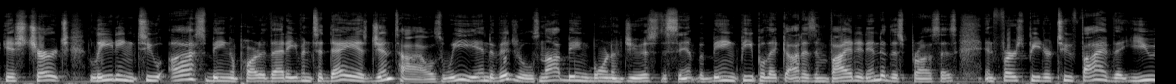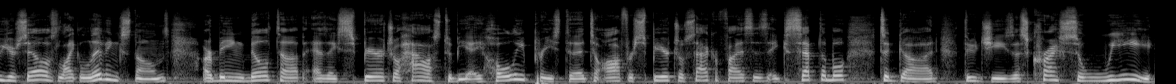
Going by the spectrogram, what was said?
his church leading to us being a part of that even today as Gentiles we individuals not being born of Jewish descent but being people that God has invited into this process. In 1 Peter 2:5 that you yourselves like living stones are being built up as a spiritual house to be a holy priesthood to offer spiritual sacrifices acceptable to God through Jesus Christ. So we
